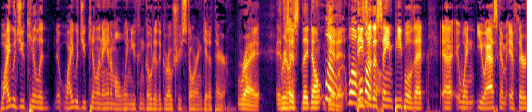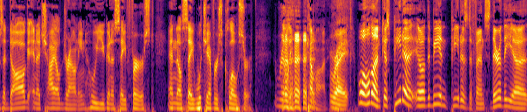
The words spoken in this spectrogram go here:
why would you kill a why would you kill an animal when you can go to the grocery store and get it there? Right? It's Really? just they don't well, get it. well, These are on. the same people that uh, when you ask them if there's a dog and a child drowning, who are you going to say first? And they'll say whichever's closer. Really? Come on. Right? Well, hold on, because PETA, uh, to be in PETA's defense, they're the uh,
